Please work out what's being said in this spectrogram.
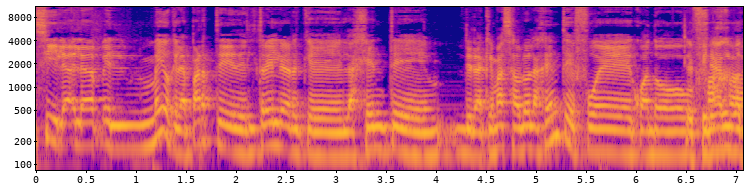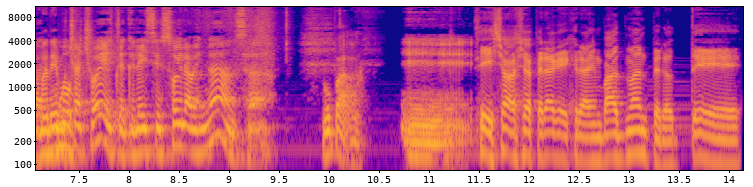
sí, la, la- el, medio que la parte del tráiler que la gente, de la que más habló la gente fue cuando El final, faja el muchacho este que le dice soy la venganza. Upa. Eh, Sí, yo, yo esperaba que dijera en Batman, pero te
